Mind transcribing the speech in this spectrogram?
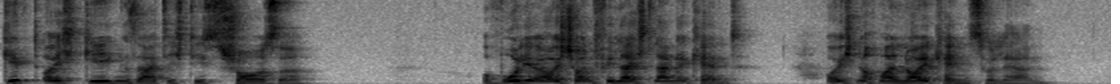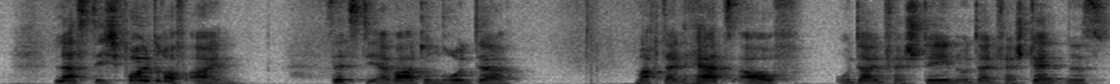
Gebt euch gegenseitig die Chance, obwohl ihr euch schon vielleicht lange kennt, euch nochmal neu kennenzulernen. Lass dich voll drauf ein. Setz die Erwartungen runter, mach dein Herz auf und dein Verstehen und dein Verständnis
